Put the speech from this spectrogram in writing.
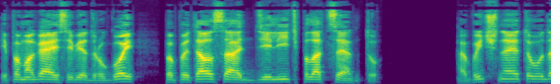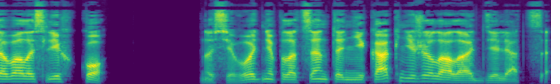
и помогая себе другой, попытался отделить плаценту. Обычно это удавалось легко, но сегодня плацента никак не желала отделяться.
